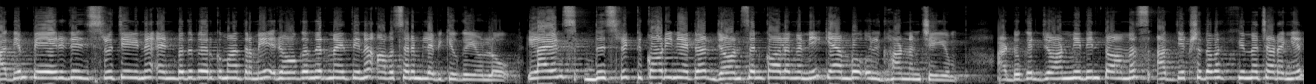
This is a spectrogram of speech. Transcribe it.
ആദ്യം പേര് രജിസ്റ്റർ ചെയ്യുന്ന എൺപത് പേർക്ക് മാത്രമേ രോഗനിർണയത്തിന് അവസരം ലഭിക്കുകയുള്ളൂ. ലയൺസ് ഡിസ്ട്രിക്ട് കോർഡിനേറ്റർ ജോൺസൺ കോലങ്ങണ്ണി ക്യാമ്പ് ഉദ്ഘാടനം ചെയ്യും. അഡ്വക്കേറ്റ് ജോൺ നിതിൻ തോമസ് അധ്യക്ഷത വഹിക്കുന്ന ചടങ്ങിൽ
